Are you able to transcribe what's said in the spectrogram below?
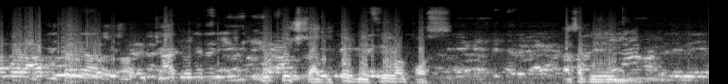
चार्ज वगैरह कुछ चार्ज कुछ नहीं फ्री कॉस्ट ऐसा कुछ भी नहीं है।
